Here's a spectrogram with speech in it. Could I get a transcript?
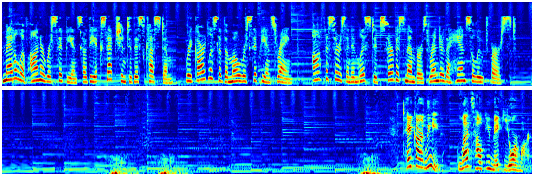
Medal of Honor recipients are the exception to this custom, regardless of the MO recipient's rank. Officers and enlisted service members render the hand salute first. Take our lead. Let's help you make your mark.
